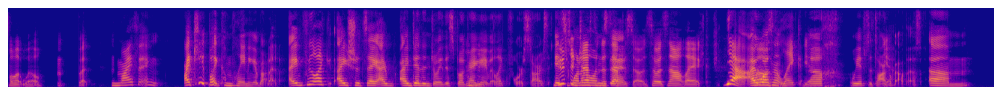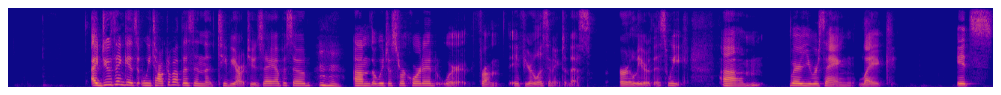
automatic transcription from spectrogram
well, it will. But my thing, I keep like complaining about it. I feel like I should say I I did enjoy this book. I Mhm. gave it like four stars. You It's one of the suggested this that- episode, so it's not like Yeah, I Um, wasn't like, yeah. ugh, we have to talk Yeah. about this. Um, I do think it's. We talked about this in the TBR Tuesday episode. mhm, um that we just recorded where from if you're listening to this earlier this week um where you were saying like it's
